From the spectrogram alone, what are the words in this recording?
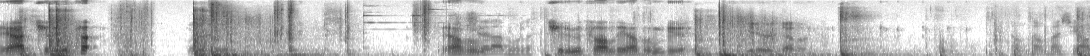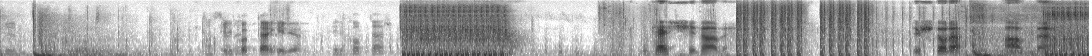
Ya çilimi. Öldü. Ya bu kişiler abi orada. çilimi saldı ya bunun biri. Biri öldü ama. Tamam tamam ben şeyi alıyorum. Hasan'ı. Helikopter geliyor. Helikopter. Tek kişiydi abi. Düştü ora. Aferin.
